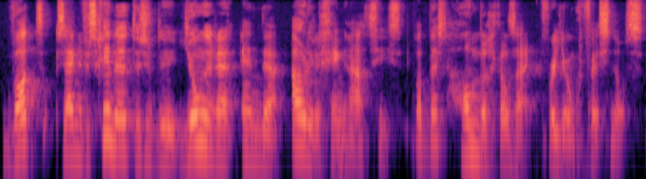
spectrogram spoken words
wat zijn de verschillen tussen de jongere en de oudere generaties? Wat best handig kan zijn voor young professionals.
